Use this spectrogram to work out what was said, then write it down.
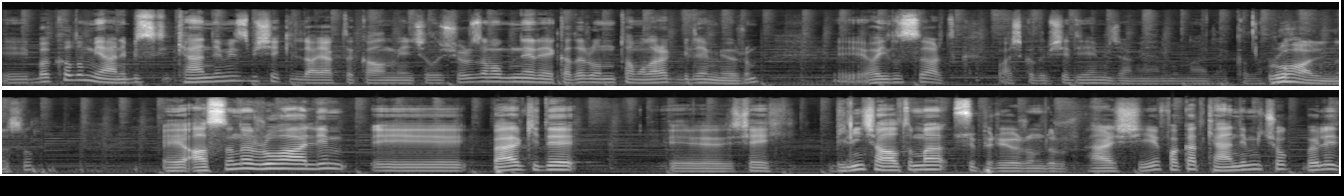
Ee, bakalım yani biz kendimiz bir şekilde ayakta kalmaya çalışıyoruz ama bu nereye kadar onu tam olarak bilemiyorum. Ee, hayırlısı artık. Başka da bir şey diyemeyeceğim yani bununla alakalı. Ruh halin nasıl? Ee, aslında ruh halim e, belki de e, şey bilinçaltıma süpürüyorumdur her şeyi. Fakat kendimi çok böyle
